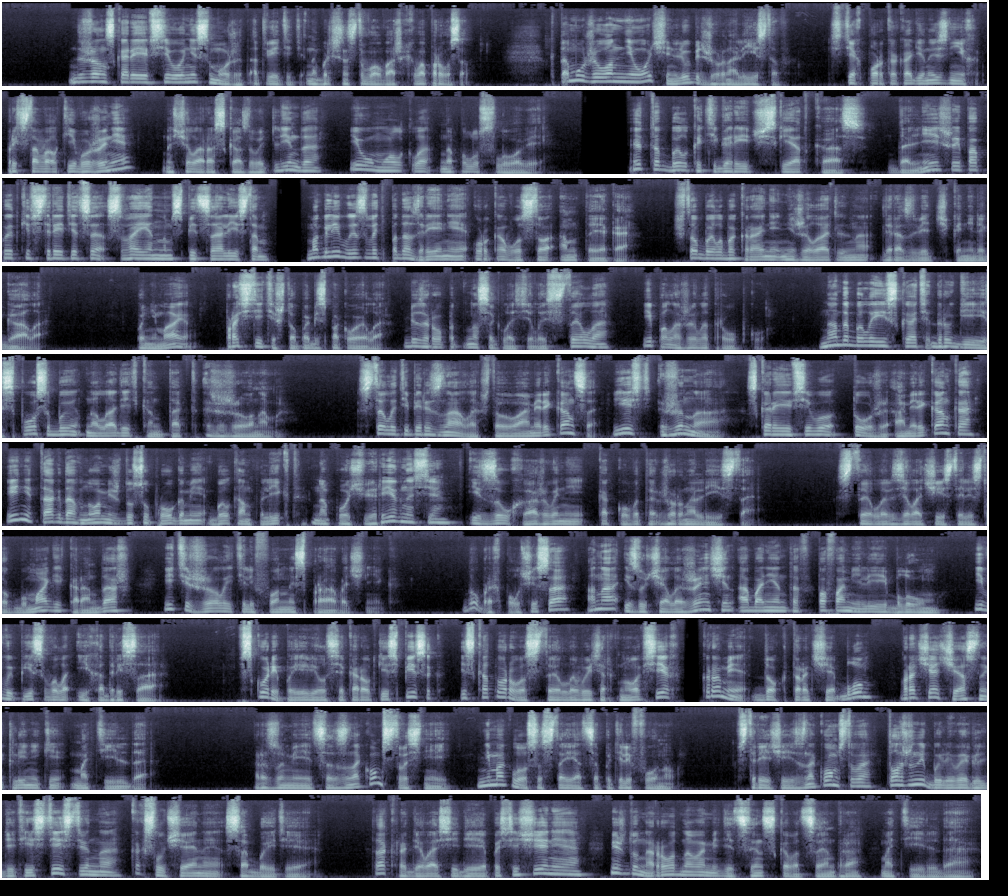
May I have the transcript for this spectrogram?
Джон, скорее всего, не сможет ответить на большинство ваших вопросов. К тому же он не очень любит журналистов. С тех пор, как один из них приставал к его жене, начала рассказывать Линда и умолкла на полусловии. Это был категорический отказ. Дальнейшие попытки встретиться с военным специалистом могли вызвать подозрения у руководства Амтека, что было бы крайне нежелательно для разведчика-нелегала. «Понимаю. Простите, что побеспокоила», — безропотно согласилась Стелла и положила трубку. Надо было искать другие способы наладить контакт с Джоном. Стелла теперь знала, что у американца есть жена, скорее всего, тоже американка, и не так давно между супругами был конфликт на почве ревности из-за ухаживаний какого-то журналиста. Стелла взяла чистый листок бумаги, карандаш и тяжелый телефонный справочник. Добрых полчаса она изучала женщин-абонентов по фамилии Блум и выписывала их адреса. Вскоре появился короткий список, из которого Стелла вычеркнула всех, кроме доктора Че Блум, врача частной клиники Матильда. Разумеется, знакомство с ней не могло состояться по телефону. Встречи и знакомства должны были выглядеть естественно, как случайное событие. Так родилась идея посещения Международного медицинского центра «Матильда».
